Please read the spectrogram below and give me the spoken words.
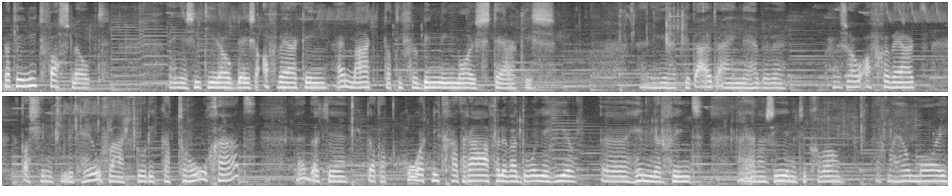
dat hij niet vastloopt. En je ziet hier ook deze afwerking hè, maakt dat die verbinding mooi sterk is. En hier heb je het uiteinde hebben we zo afgewerkt dat als je natuurlijk heel vaak door die katrol gaat, hè, dat, je, dat koord niet gaat rafelen waardoor je hier uh, hinder vindt. Nou ja, dan zie je natuurlijk gewoon zeg maar, heel mooi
